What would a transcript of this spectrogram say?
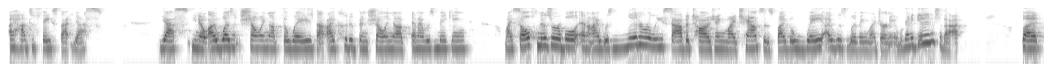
I had to face that yes. Yes, you know, I wasn't showing up the way that I could have been showing up, and I was making myself miserable, and I was literally sabotaging my chances by the way I was living my journey. we're going to get into that. But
